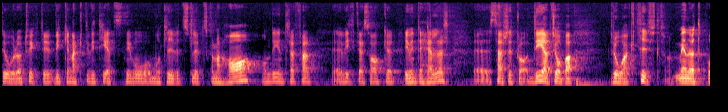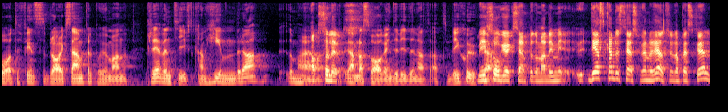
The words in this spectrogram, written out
är oerhört viktigt. Vilken aktivitetsnivå mot livets slut ska man ha om det inträffar eh, viktiga saker? Det är inte heller eh, särskilt bra. Det är att jobba proaktivt. Menar du på att det finns bra exempel på hur man preventivt kan hindra de här Absolut. gamla svaga individerna att, att bli sjuka. Vi såg ju exempel. De hade, dels kan du säga så generellt, redan på SKL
